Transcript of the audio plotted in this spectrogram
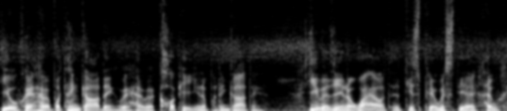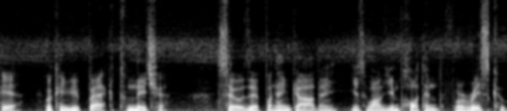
You we have a botanic garden, we have a copy in the botanic garden. Even in the wild, it disappear, we still have here. We can be back to nature. So the botanic garden is one important for rescue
